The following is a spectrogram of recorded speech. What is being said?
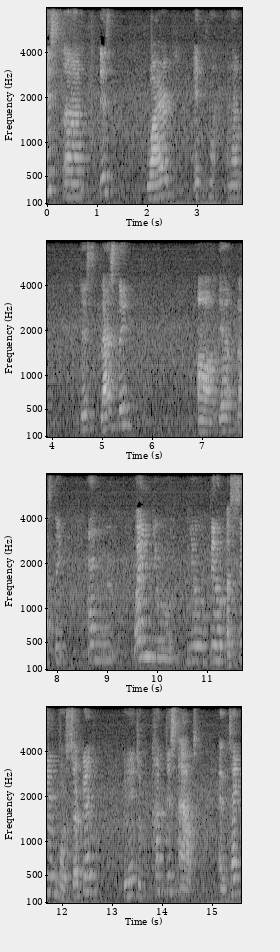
this uh, this wire it ha- have this plastic uh yeah plastic and when you you build a simple circuit, you need to cut this out and take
